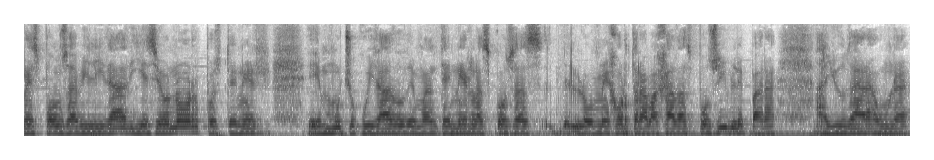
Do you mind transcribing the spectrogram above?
responsabilidad y ese honor, pues tener mucho cuidado de mantener las cosas lo mejor trabajadas posible para ayudar a una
